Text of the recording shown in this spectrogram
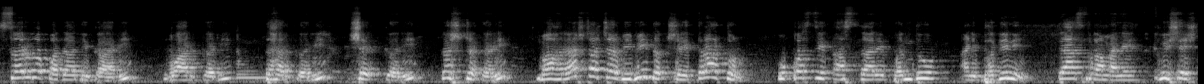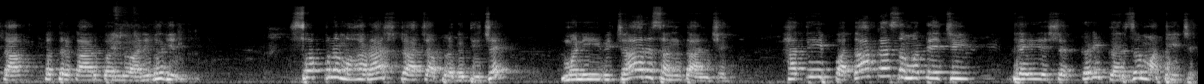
सर्व पदाधिकारी वारकरी धारकरी शेतकरी कष्टकरी महाराष्ट्राच्या विविध क्षेत्रातून उपस्थित असणारे बंधू आणि भगिनी त्याचप्रमाणे विशेषतः पत्रकार बंधू आणि भगिनी. स्वप्न महाराष्ट्राच्या प्रगतीचे मनी विचार संतांचे हाती पताका समतेची ध्येय शेतकरी कर्ज माफीचे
